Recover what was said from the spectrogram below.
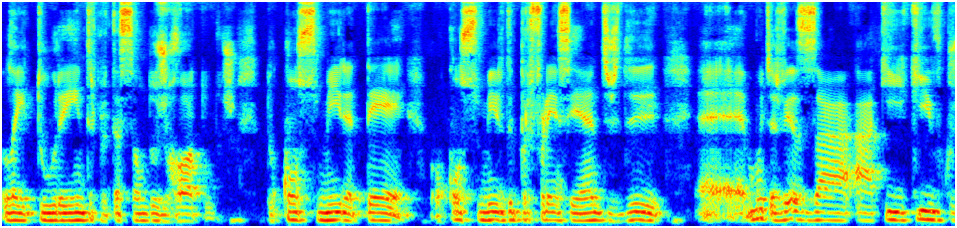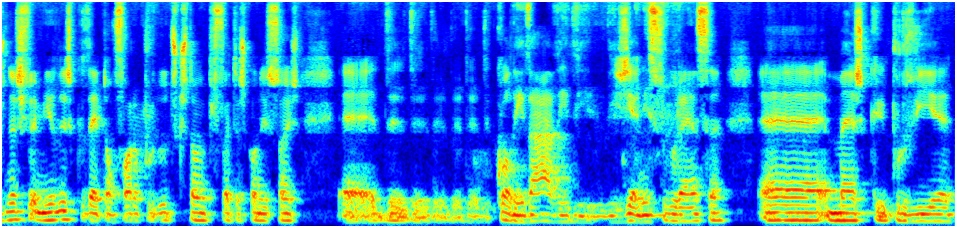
leitura e interpretação dos rótulos, do consumir até, ou consumir de preferência antes de. Eh, muitas vezes há, há, aqui equívocos nas famílias que deitam fora produtos que estão em perfeitas condições eh, de, de, de, de, qualidade e de, higiene e segurança, eh, mas que por via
